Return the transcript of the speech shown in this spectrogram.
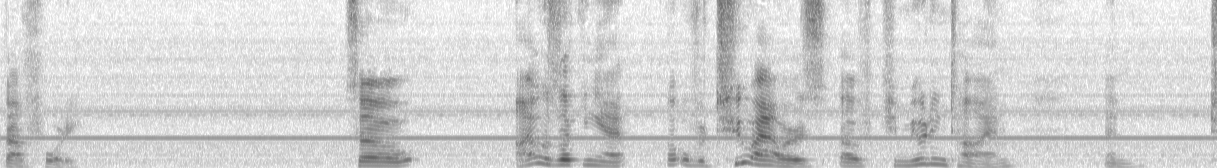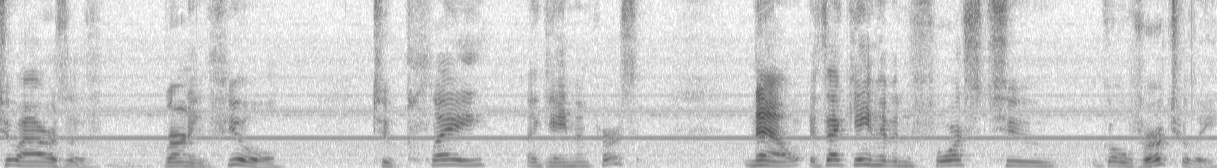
about 40. So I was looking at over two hours of commuting time and two hours of burning fuel to play a game in person. Now, if that game had been forced to go virtually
